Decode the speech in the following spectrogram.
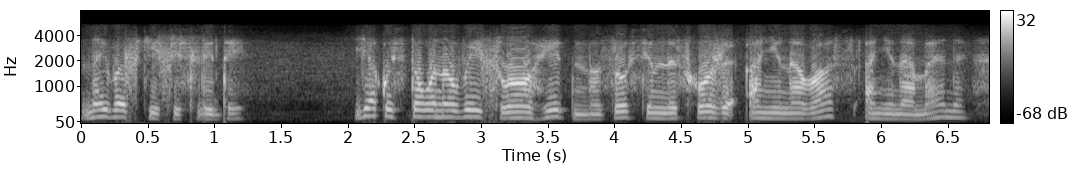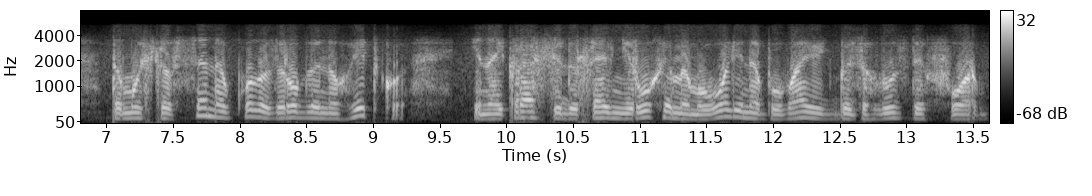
найважкіші сліди. Якось то воно вийшло огидно, зовсім не схоже ані на вас, ані на мене, тому що все навколо зроблено гидко, і найкращі душевні рухи мимоволі набувають безглуздих форм.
